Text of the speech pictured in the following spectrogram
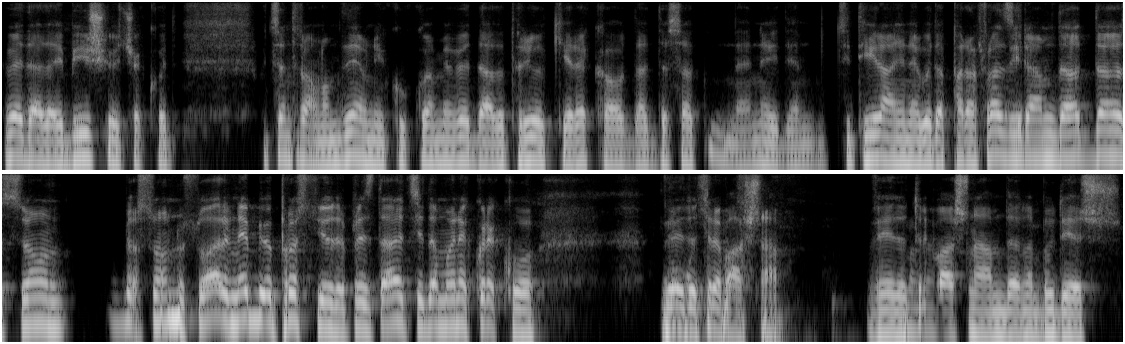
Vedada i Biševića kod u centralnom dnevniku kojem je Vedad otprilike rekao da, da sad ne, ne idem citiranje, nego da parafraziram da, da se on da se on u stvari ne bi oprostio od reprezentacije, da mu je neko rekao Vedo, trebaš nam. Vedo, trebaš nam da nam budeš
